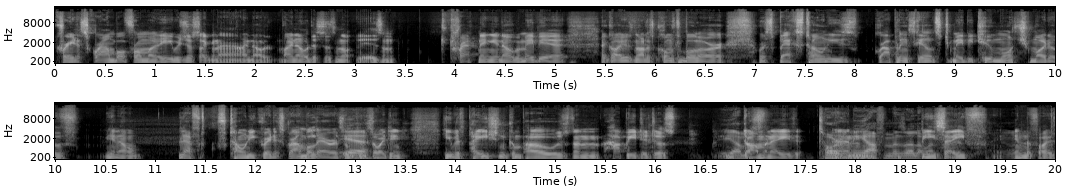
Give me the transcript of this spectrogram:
create a scramble from it he was just like nah i know i know this is not isn't threatening, you know, but maybe a, a guy who's not as comfortable or respects Tony's grappling skills maybe too much might have, you know, left Tony create a scramble there or something. Yeah. So I think he was patient, composed, and happy to just He dominate. tore the and knee off him as well Be one stage. safe in the fight.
